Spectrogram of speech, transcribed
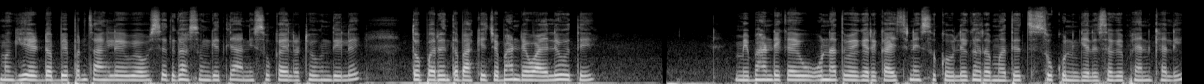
मग हे डबे पण चांगले व्यवस्थित घासून घेतले आणि सुकायला ठेवून दिले. तोपर्यंत बाकीचे भांडे वाळले होते. मी भांडे काही उन्हात वगैरे काहीच नाही सुकवले घरामध्येच सुकून गेले सगळे फॅन खाली.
